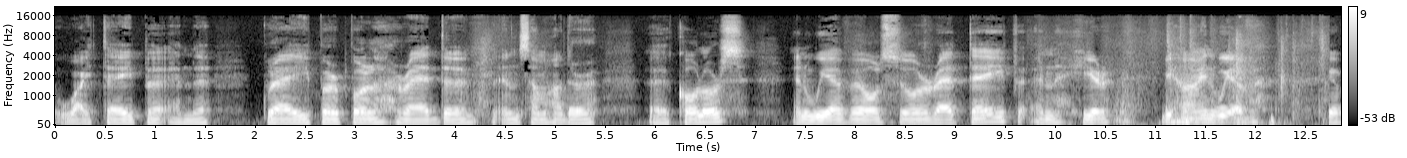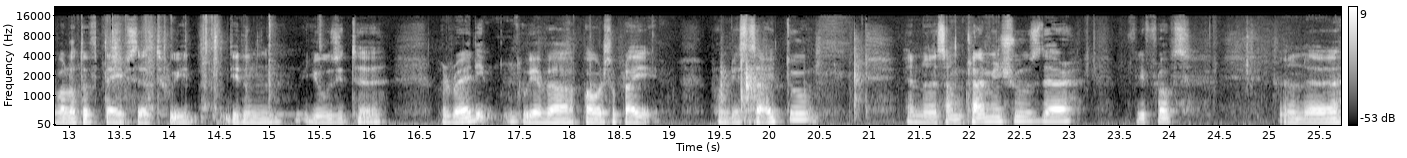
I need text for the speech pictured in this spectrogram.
white tape and gray, purple, red, and some other colors and we have also red tape and here behind we have we have a lot of tapes that we didn't use it uh, already. We have a power supply from this side too and uh, some climbing shoes there flip-flops and uh,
